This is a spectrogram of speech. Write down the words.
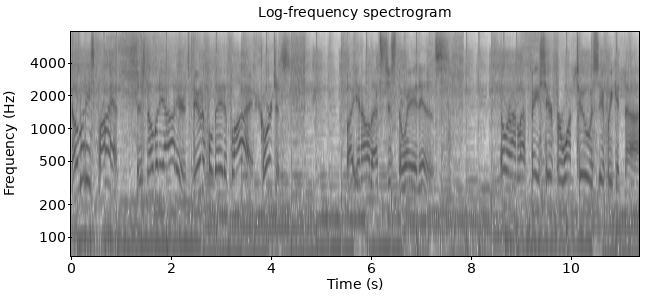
nobody's flying. There's nobody out here. It's a beautiful day to fly. Gorgeous. But, you know, that's just the way it is. So we're on left base here for 1-2. We'll see if we can uh,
